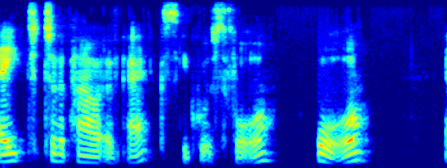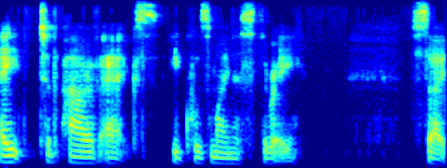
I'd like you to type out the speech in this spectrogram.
8 to the power of x equals 4 or 8 to the power of x equals minus 3. So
